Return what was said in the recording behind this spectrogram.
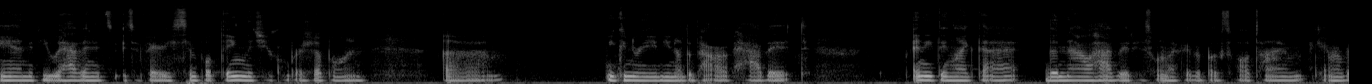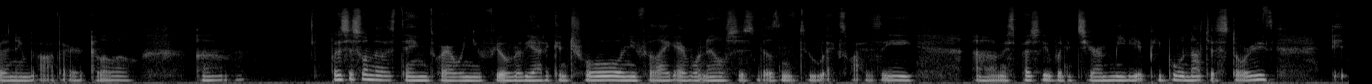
And if you haven't, it's it's a very simple thing that you can brush up on. Um, you can read, you know, The Power of Habit, anything like that. The Now Habit is one of my favorite books of all time. I can't remember the name of the author, lol. Um, but it's just one of those things where when you feel really out of control and you feel like everyone else just doesn't do X, Y, Z, um, especially when it's your immediate people and not just stories, it,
